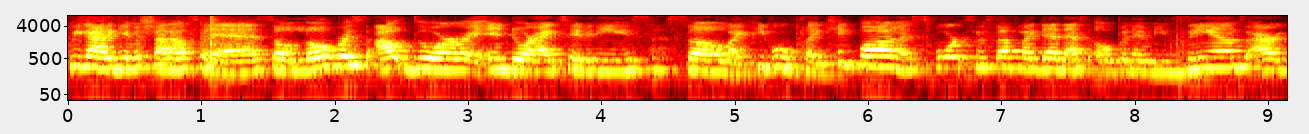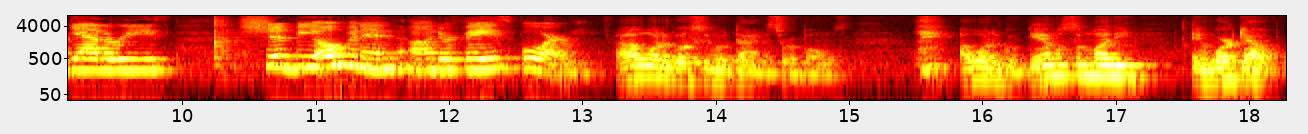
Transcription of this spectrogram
we got to give a shout out to that. So low risk outdoor and indoor activities. So like people who play kickball and sports and stuff like that, that's opening. Museums, art galleries should be opening under phase four. I don't want to go see no dinosaur bones. I want to go gamble some money and work out.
